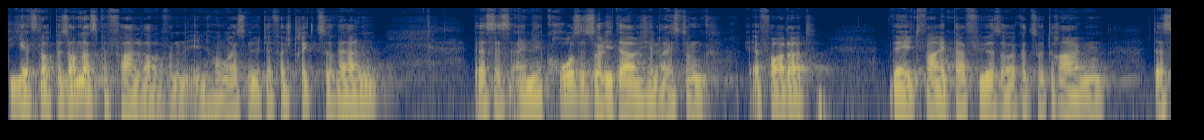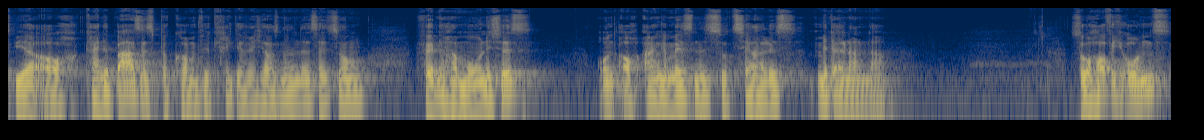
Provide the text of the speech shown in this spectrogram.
die jetzt noch besonders Gefahr laufen, in Hungersnöte verstrickt zu werden, dass es eine große solidarische Leistung erfordert, weltweit dafür Sorge zu tragen, dass wir auch keine Basis bekommen für kriegerische Auseinandersetzungen für ein harmonisches und auch angemessenes soziales Miteinander. So hoffe ich uns,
